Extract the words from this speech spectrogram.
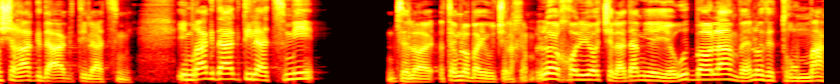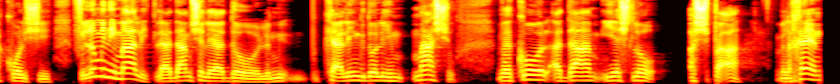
או שרק דאגתי לעצמי? אם רק דאגתי לעצמי, זה לא, אתם לא בייעוד שלכם. לא יכול להיות שלאדם יהיה ייעוד בעולם ואין לו איזה תרומה כלשהי, אפילו מינימלית, לאדם שלידו, לקהלים גדולים, משהו. וכל אדם יש לו השפעה. ולכן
